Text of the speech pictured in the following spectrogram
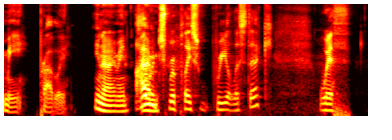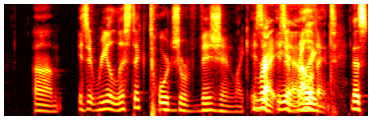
Me, probably. You know what I mean? I I'm- would replace realistic with um is it realistic towards your vision? Like is Right, it is yeah, it like- relevant? That's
